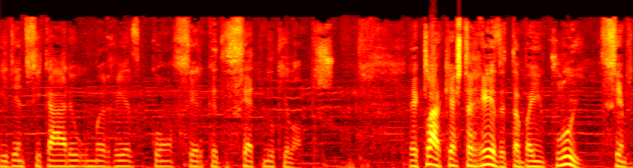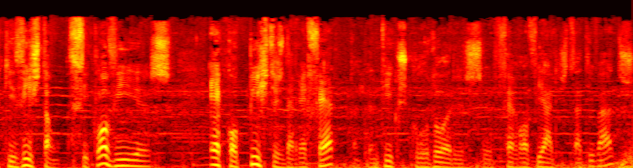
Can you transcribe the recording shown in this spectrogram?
identificar uma rede com cerca de 7 mil quilómetros. É claro que esta rede também inclui, sempre que existam ciclovias, ecopistas da Refer, antigos corredores eh, ferroviários desativados,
